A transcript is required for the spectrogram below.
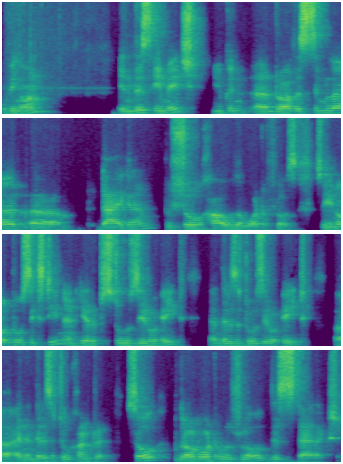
Moving on, in this image, you can uh, draw the similar uh, diagram to show how the water flows. So you know 216 and here it's 208 and there is a 208 uh, and then there is a 200. So groundwater will flow this direction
